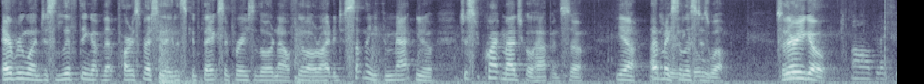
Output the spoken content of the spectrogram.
everyone just lifting up that part, especially like, let's give thanks and praise to the Lord, and I will feel all right. And just something, you know, just quite magical happens. So, yeah, that That's makes the really list as well. So there you go. Oh, bless you.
